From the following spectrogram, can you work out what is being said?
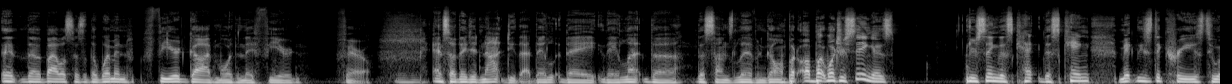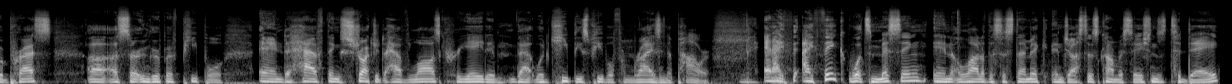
It, the Bible says that the women feared God more than they feared Pharaoh, and so they did not do that. They they they let the the sons live and go on. But uh, but what you're seeing is you're seeing this ki- this king make these decrees to oppress uh, a certain group of people and to have things structured to have laws created that would keep these people from rising to power. And I, th- I think what's missing in a lot of the systemic injustice conversations today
